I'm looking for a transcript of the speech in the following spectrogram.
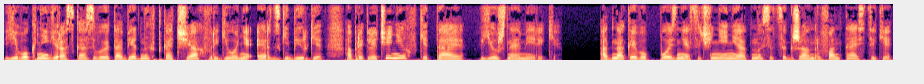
Его книги рассказывают о бедных ткачах в регионе Эрцгебирге, о приключениях в Китае, в Южной Америке. Однако его позднее сочинение относится к жанру фантастики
